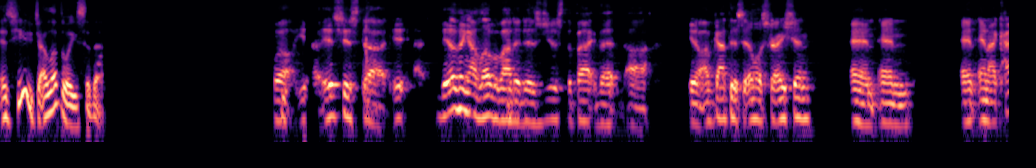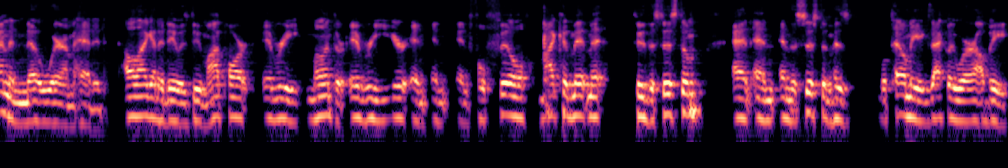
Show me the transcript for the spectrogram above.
is huge. I love the way you said that. Well, you know, it's just uh, it. The other thing I love about it is just the fact that uh, you know I've got this illustration, and and and and I kind of know where I'm headed. All I got to do is do my part every month or every year, and and and fulfill my commitment to the system, and and and the system has will tell me exactly where I'll be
